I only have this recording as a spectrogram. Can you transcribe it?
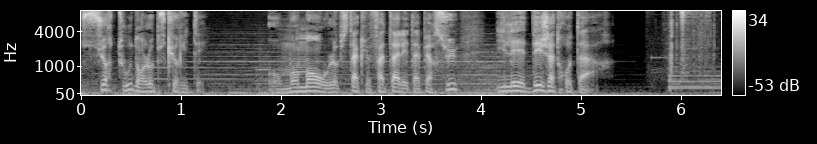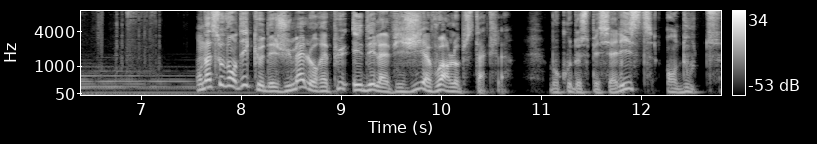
surtout dans l'obscurité. Au moment où l'obstacle fatal est aperçu, il est déjà trop tard. On a souvent dit que des jumelles auraient pu aider la vigie à voir l'obstacle. Beaucoup de spécialistes en doutent.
